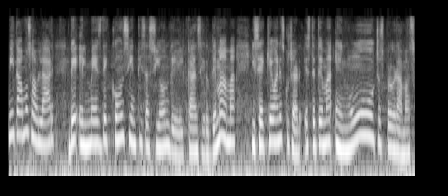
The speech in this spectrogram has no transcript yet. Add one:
Vamos a hablar del mes de concientización del cáncer de mama y sé que van a escuchar este tema en muchos programas,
